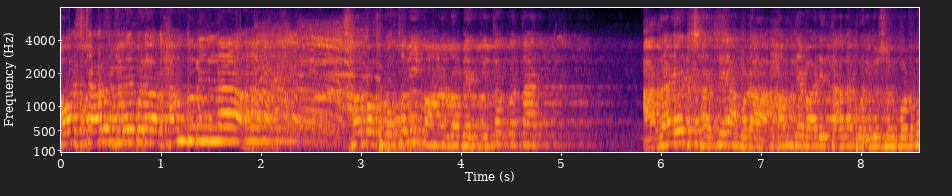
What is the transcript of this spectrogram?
আওয়াজটা আরও জোরে বলে, আলহামদুলিল্লাহ। সর্বপ্রথমেই মহান রবের কৃতজ্ঞতার আদায়ের সাথে আমরা হামদে বাড়ি তালা পরিবেশন করব।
